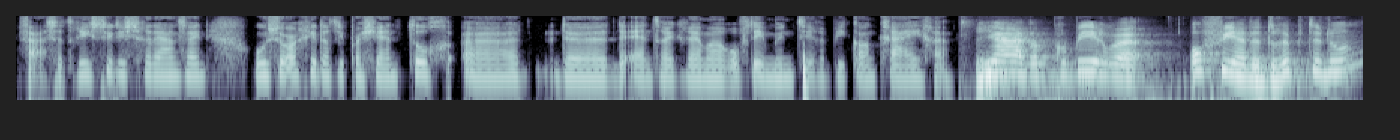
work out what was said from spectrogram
fase 3 studies gedaan zijn. Hoe zorg je dat die patiënt toch de, de NTRK-remmer of de immuuntherapie kan krijgen? Ja, dat proberen we of via de drup te doen.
